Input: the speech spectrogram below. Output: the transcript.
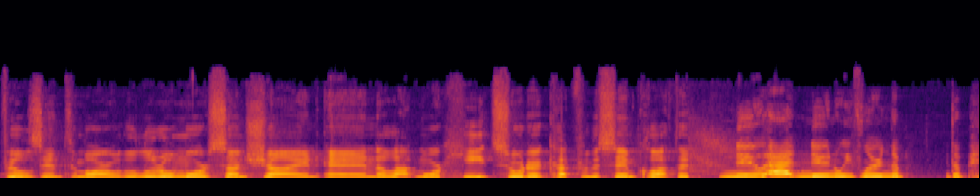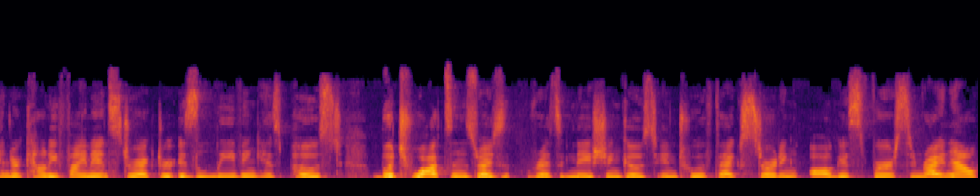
fills in tomorrow with a little more sunshine and a lot more heat, sort of cut from the same cloth that. New at noon, we've learned the the Pender County Finance Director is leaving his post. Butch Watson's res resignation goes into effect starting August 1st. And right now,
